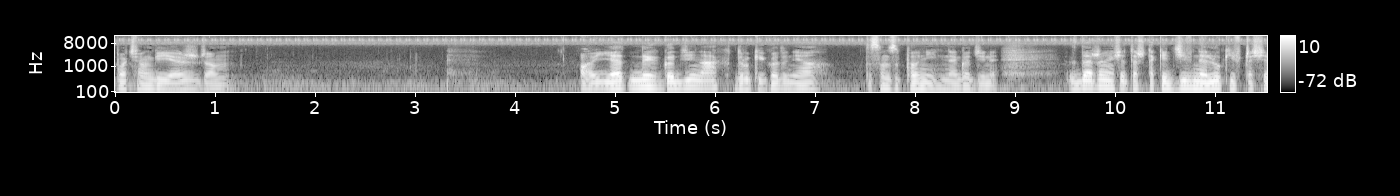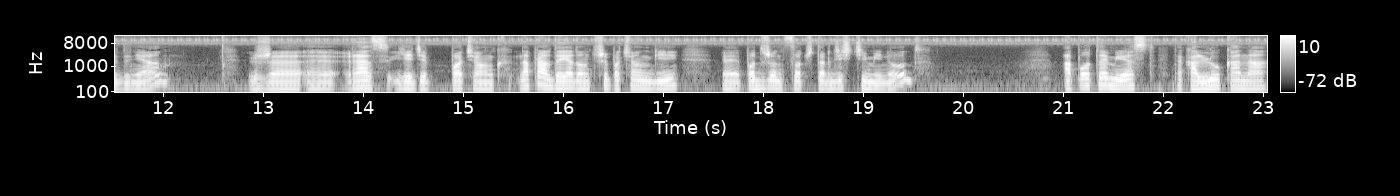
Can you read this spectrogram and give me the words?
pociągi jeżdżą o jednych godzinach, drugiego dnia to są zupełnie inne godziny. Zdarzają się też takie dziwne luki w czasie dnia, że e, raz jedzie pociąg, naprawdę jadą trzy pociągi e, pod rząd co 40 minut, a potem jest taka luka na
